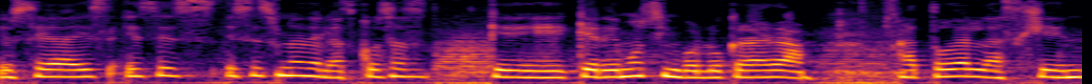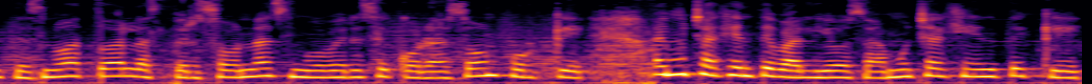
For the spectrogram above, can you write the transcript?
O sea, es, esa es, esa es una de las cosas que queremos involucrar a, a todas las gentes, ¿no? A todas las personas y mover ese corazón porque hay mucha gente valiosa, mucha gente que,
